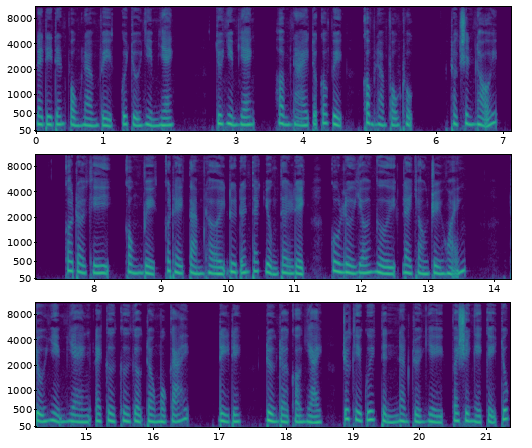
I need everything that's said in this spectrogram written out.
Lại đi đến phòng làm việc của chủ nhiệm Giang. Chủ nhiệm Giang Hôm nay tôi có việc không làm phẫu thuật. Thật xin lỗi. Có đôi khi công việc có thể tạm thời đưa đến tác dụng tê liệt Cô lừa dối người lại chọn trì hoãn. Chủ nhiệm Giang lại cười cười gật đầu một cái. Đi đi, đường đời còn dài Trước khi quyết định làm chuyện gì Phải suy nghĩ kỹ chút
